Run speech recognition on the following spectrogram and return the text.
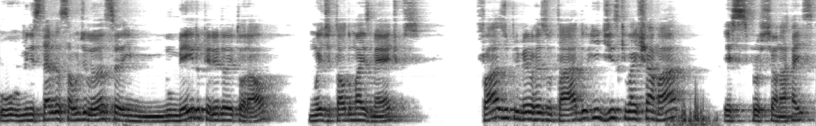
o Ministério da Saúde lança, no meio do período eleitoral, um edital do Mais Médicos, faz o primeiro resultado e diz que vai chamar esses profissionais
